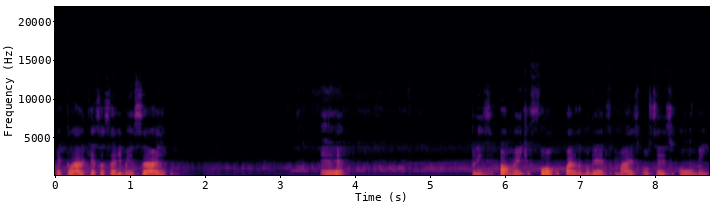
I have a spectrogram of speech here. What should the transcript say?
É claro que essa série de mensagens é principalmente o foco para as mulheres, mas vocês, homens,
